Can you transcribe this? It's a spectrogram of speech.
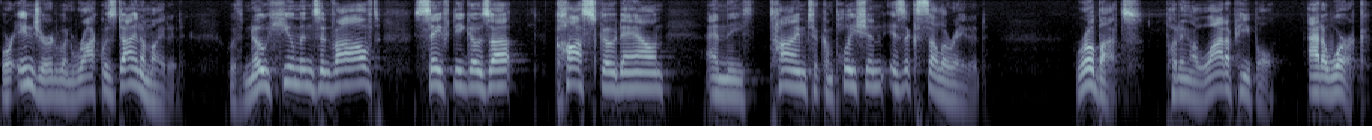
or injured when rock was dynamited. With no humans involved, safety goes up, costs go down, and the time to completion is accelerated. Robots putting a lot of people out of work.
